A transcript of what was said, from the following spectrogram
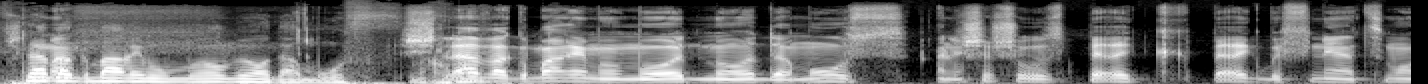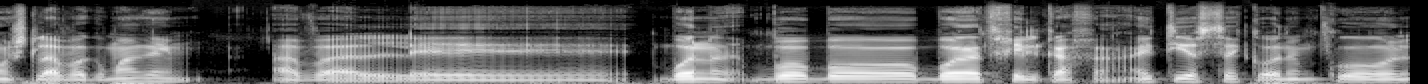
שלב מה? הגמרים הוא מאוד מאוד עמוס. שלב נכון? הגמרים הוא מאוד מאוד עמוס, אני חושב שהוא פרק, פרק בפני עצמו, שלב הגמרים, אבל אה, בוא, בוא, בוא, בוא נתחיל ככה. הייתי עושה קודם כל,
